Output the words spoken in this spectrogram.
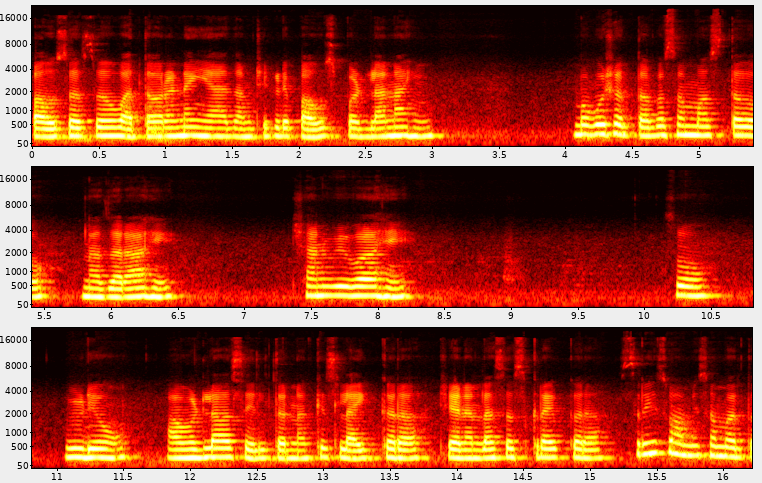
पावसाचं वातावरण नाही आहे. आज आमच्याकडे पाऊस पडला नाही. बघू शकता कसं मस्त नजारा आहे. छान व्ह्यू आहे. सो व्हिडिओ आवडला असेल तर नक्कीच लाईक करा. चॅनलला सबस्क्राईब करा. श्री स्वामी समर्थ.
